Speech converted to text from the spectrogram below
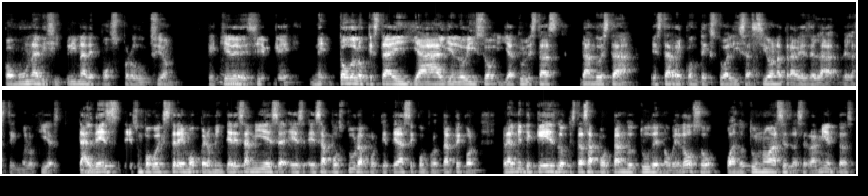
como una disciplina de postproducción, que quiere decir que todo lo que está ahí ya alguien lo hizo y ya tú le estás dando esta, esta recontextualización a través de, la, de las tecnologías. Tal vez es un poco extremo, pero me interesa a mí esa, esa postura porque te hace confrontarte con realmente qué es lo que estás aportando tú de novedoso cuando tú no haces las herramientas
